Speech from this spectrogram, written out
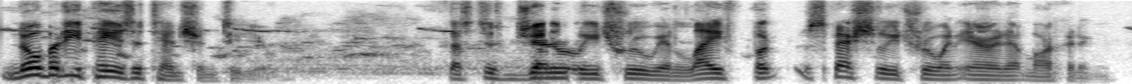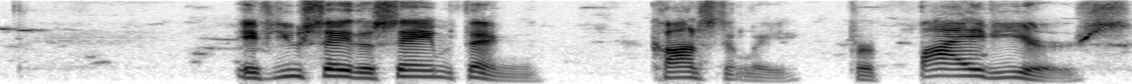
Nobody pays attention to you. That's just generally true in life, but especially true in internet marketing. If you say the same thing constantly for five years,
